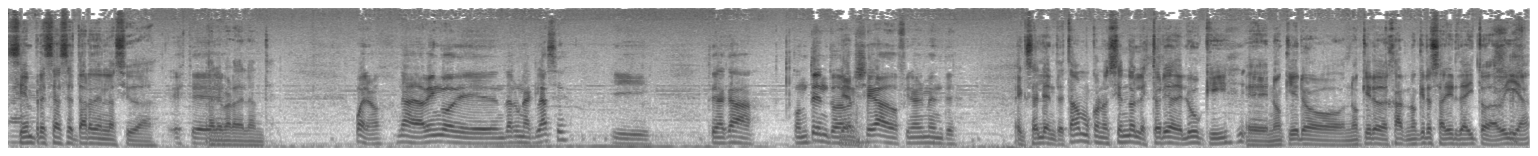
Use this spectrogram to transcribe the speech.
Siempre se hace tarde en la ciudad. Este, Dale para adelante. Bueno, nada, vengo de dar una clase y estoy acá contento de Bien. haber llegado finalmente. Excelente. Estábamos conociendo la historia de Lucky. eh, no quiero, no quiero dejar, no quiero salir de ahí todavía.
